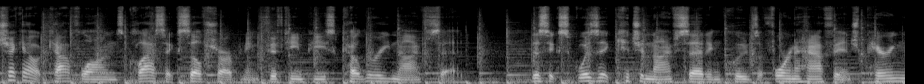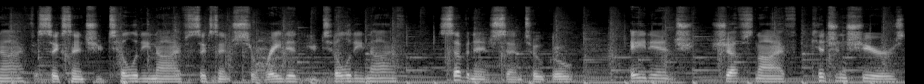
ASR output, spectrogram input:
Check out Calphalon's classic self-sharpening 15-piece cutlery knife set. This exquisite kitchen knife set includes a 4.5 inch paring knife, a 6 inch utility knife, 6 inch serrated utility knife, 7 inch Santoku, 8 inch chef's knife, kitchen shears,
